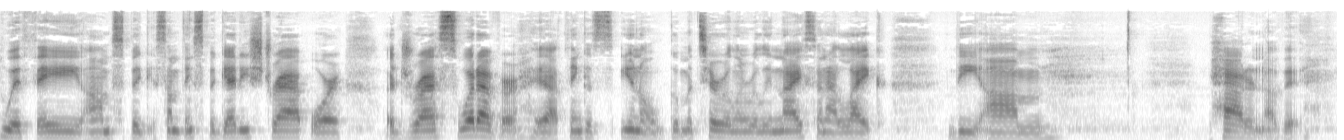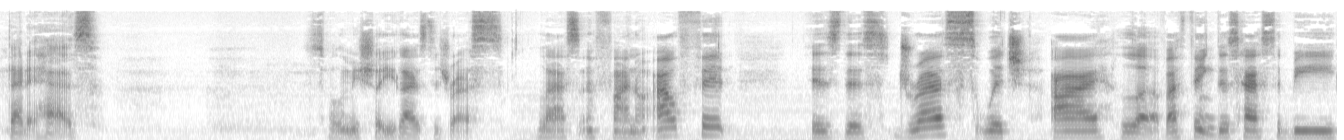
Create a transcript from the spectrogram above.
with a um, something spaghetti strap or a dress, whatever. Yeah, I think it's, you know, good material and really nice. And I like the um, pattern of it that it has. So let me show you guys the dress. Last and final outfit is this dress, which I love. I think this has to be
